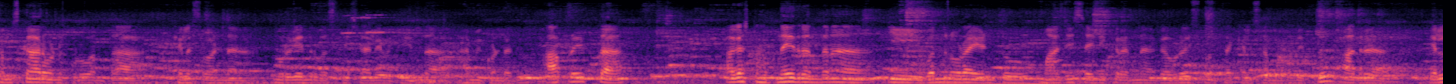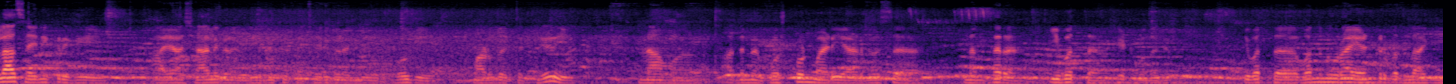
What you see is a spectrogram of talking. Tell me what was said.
ಸಂಸ್ಕಾರವನ್ನು ಕೊಡುವಂಥ ಕೆಲಸವನ್ನು ಮುರುಗೇಂದ್ರ ವಸತಿ ಶಾಲೆ ವತಿಯಿಂದ ಹಮ್ಮಿಕೊಂಡದ್ದು. ಆ ಪ್ರಯುಕ್ತ ಆಗಸ್ಟ್ ಹದಿನೈದರಂದನ ಈ ಒಂದು ನೂರ ಎಂಟು ಮಾಜಿ ಸೈನಿಕರನ್ನು ಗೌರವಿಸುವಂಥ ಕೆಲಸ ಮಾಡೋದಿತ್ತು ಆದರೆ ಎಲ್ಲ ಸೈನಿಕರಿಗೆ ಆಯಾ ಶಾಲೆಗಳಲ್ಲಿ ಮತ್ತು ಕಚೇರಿಗಳಲ್ಲಿ ಹೋಗಿ ಮಾಡೋದೈತೆ ಅಂತ ಹೇಳಿ ನಾವು ಅದನ್ನು ಪೋಸ್ಟ್ಪೋನ್ ಮಾಡಿ ಎರಡು ದಿವಸ ನಂತರ ಇವತ್ತು ಇಟ್ಕೊಂಡಿದ್ವಿ ಇವತ್ತು ಒಂದು ನೂರ ಎಂಟರ ಬದಲಾಗಿ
